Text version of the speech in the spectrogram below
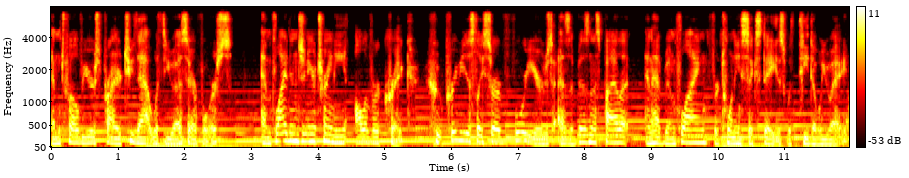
and 12 years prior to that with the U.S. Air Force, and flight engineer trainee Oliver Krick, who previously served four years as a business pilot and had been flying for 26 days with TWA.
